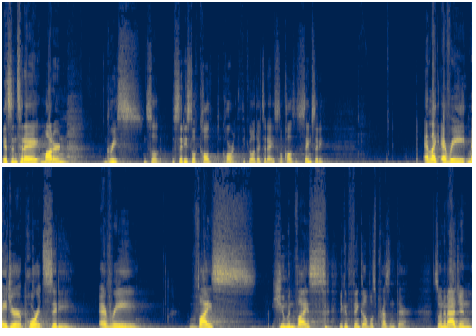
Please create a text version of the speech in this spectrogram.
It's in today modern Greece. And so the city is still called Corinth. You go there today, it's still called the same city. And like every major port city, every vice, human vice you can think of was present there. So imagine,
